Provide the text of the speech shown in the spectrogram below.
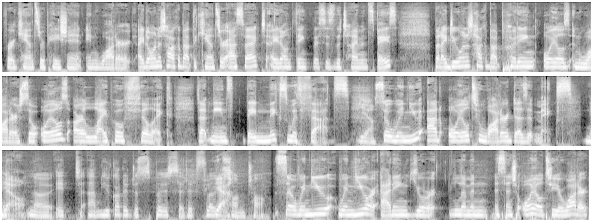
for a cancer patient in water? I don't want to talk about the cancer aspect. I don't think this is the time and space, but I do want to talk about putting oils in water. So oils are lipophilic. That means they mix with fats. Yeah. So when you add oil to water, does it mix? No. It, no, it um, you got to disperse it. It floats Yeah. on top. So when you when you are adding your lemon essential oil to your water,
